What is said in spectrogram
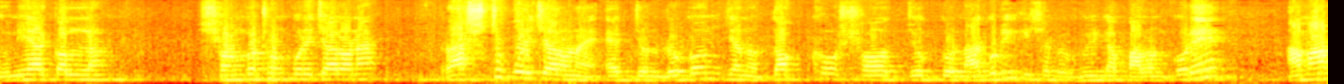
দুনিয়ার কল্যাণ, সংগঠন পরিচালনা, রাষ্ট্র পরিচালনায় একজন রোকন যেন দক্ষ, সৎ, যোগ্য নাগরিক হিসেবে ভূমিকা পালন করে, আমার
